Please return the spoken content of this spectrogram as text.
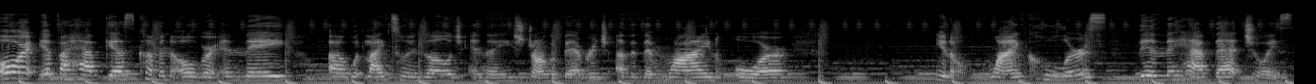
or if I have guests coming over and they uh, would like to indulge in a stronger beverage other than wine or you know wine coolers then they have that choice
